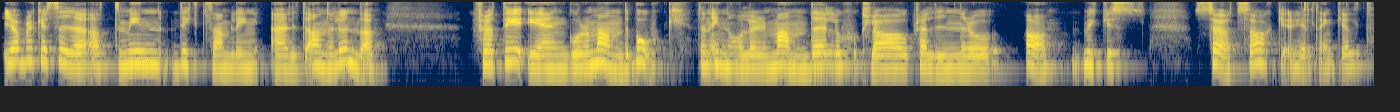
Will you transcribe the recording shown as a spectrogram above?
Jag brukar säga att min diktsamling är lite annorlunda. För att det är en gourmandbok. Den innehåller mandel och choklad och praliner och ja, mycket sötsaker helt enkelt.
